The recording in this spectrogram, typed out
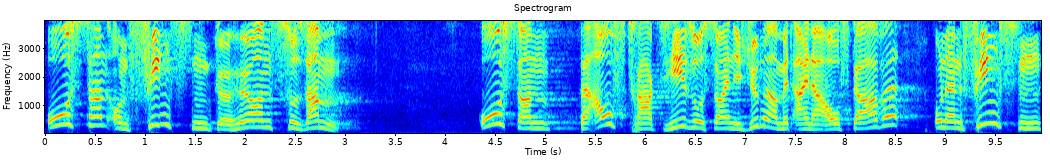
Ostern und Pfingsten gehören zusammen. Ostern beauftragt Jesus seine Jünger mit einer Aufgabe und an Pfingsten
